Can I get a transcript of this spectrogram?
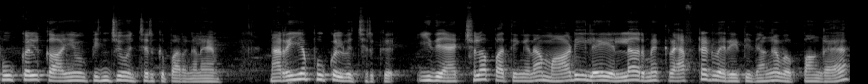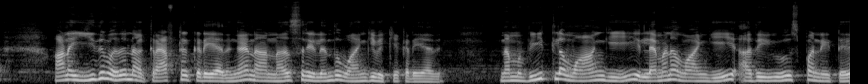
பூக்கள் காயும் பிஞ்சும் வச்சுருக்கு பாருங்களேன். நிறைய பூக்கள் வச்சுருக்கு. இது ஆக்சுவலாக பார்த்திங்கன்னா மாடியில் எல்லாருமே கிராஃப்டட் வெரைட்டி தாங்க வைப்பாங்க. ஆனால் இது வந்து நான் கிராஃப்டட் கிடையாதுங்க. நான் நர்சரியிலேருந்து வாங்கி வைக்க கிடையாது. நம்ம வீட்டில் வாங்கி லெமனை வாங்கி அதை யூஸ் பண்ணிவிட்டு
